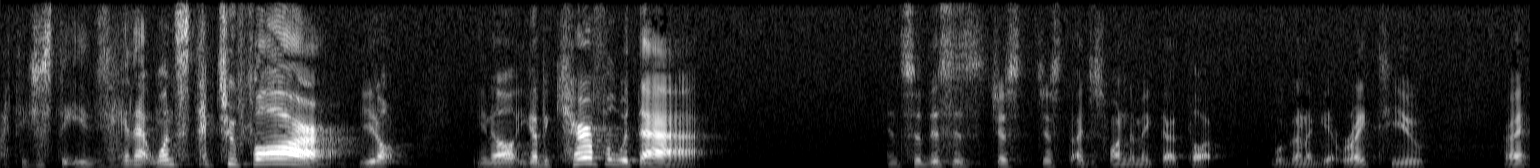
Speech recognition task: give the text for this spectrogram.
I think just you're taking that one step too far. You don't, you know, you got to be careful with that. And so this is just, just, I just wanted to make that thought. We're going to get right to you, right?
